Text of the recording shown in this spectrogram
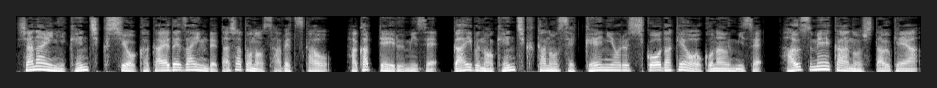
社内に建築士を抱えデザインで他社との差別化を図っている店、外部の建築家の設計による施工だけを行う店、ハウスメーカーの下請けや、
